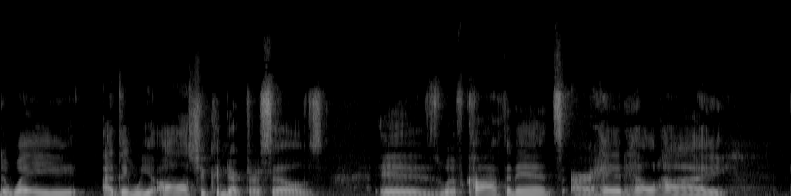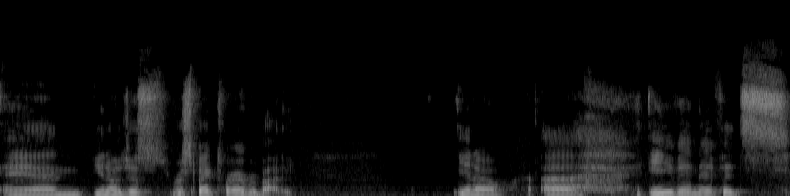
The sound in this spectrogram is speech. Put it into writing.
the way I think we all should conduct ourselves is with confidence, our head held high, and, you know, just respect for everybody you know, uh, even if it's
